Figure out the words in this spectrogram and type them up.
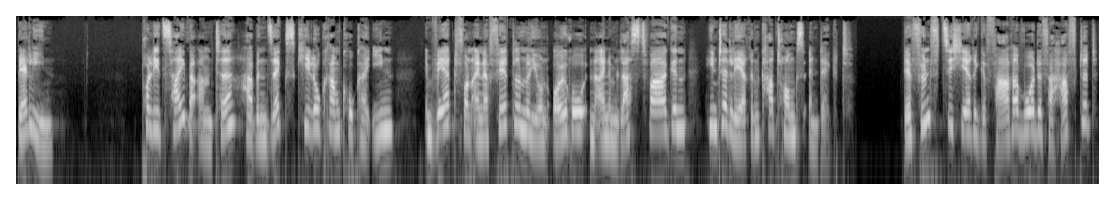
Berlin. Polizeibeamte haben sechs Kilogramm Kokain im Wert von einer Viertelmillion Euro in einem Lastwagen hinter leeren Kartons entdeckt. Der 50-jährige Fahrer wurde verhaftet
